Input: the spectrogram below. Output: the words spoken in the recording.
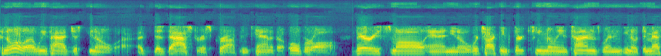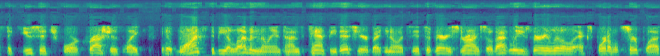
canola, we've had just, you know, a disastrous crop in Canada overall. Very small. And, you know, we're talking 13 million tons when, you know, domestic usage for crush is like, it wants to be 11 million tons. Can't be this year, but, you know, it's, it's a very strong. So that leaves very little exportable surplus.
